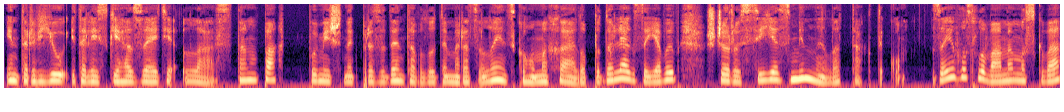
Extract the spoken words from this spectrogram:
Інтерв'ю італійській газеті Ла Стампа. Помічник президента Володимира Зеленського Михайло Подоляк заявив, що Росія змінила тактику. За його словами, Москва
